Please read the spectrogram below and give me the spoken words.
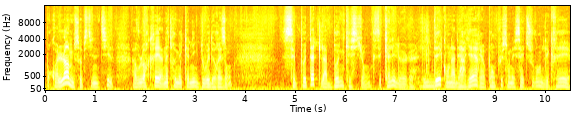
Pourquoi l'homme s'obstine-t-il à vouloir créer un être mécanique doué de raison? C'est peut-être la bonne question. C'est quelle est l'idée qu'on a derrière Et en plus, on essaye souvent de les créer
